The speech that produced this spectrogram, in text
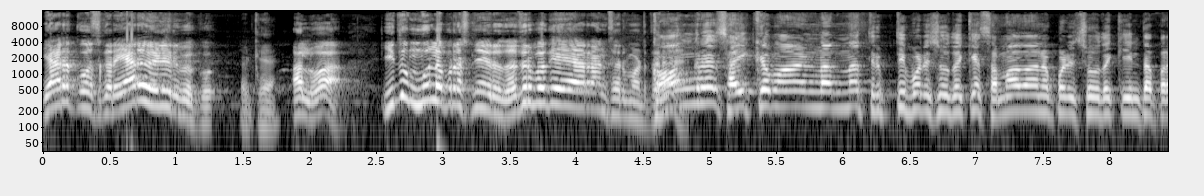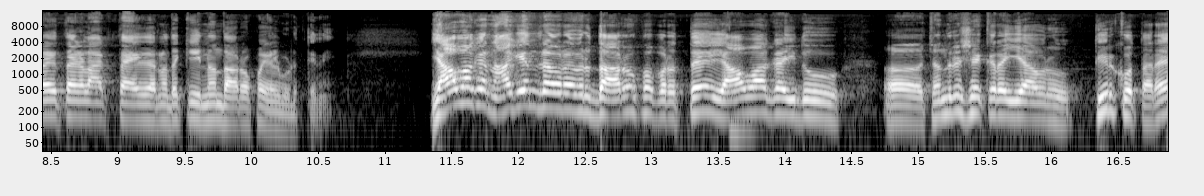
ಯಾರಕ್ಕೋಸ್ಕರ? ಯಾರು ಹೇಳಿರ್ಬೇಕು. ಓಕೆ. ಅಲ್ವಾ? ಇದು ಮೂಲ ಪ್ರಶ್ನೆ ಇರೋದು. ಅದ್ರ ಬಗ್ಗೆ ಯಾರು ಆನ್ಸರ್ ಮಾಡ್ತಾರೆ? ಕಾಂಗ್ರೆಸ್ ಹೈಕಮಾಂಡ್ ಅನ್ನ ತೃಪ್ತಿಪಡಿಸುವುದಕ್ಕೆ ಸಮಾಧಾನ ಪಡಿಸುವುದಕ್ಕೆ ಇಂಥ ಪ್ರಯತ್ನಗಳಾಗ್ತಾ ಇದೆ ಅನ್ನೋದಕ್ಕೆ ಇನ್ನೊಂದು ಆರೋಪ ಹೇಳ್ಬಿಡ್ತೀನಿ. ಯಾವಾಗ ನಾಗೇಂದ್ರ ಅವರ ವಿರುದ್ಧ ಆರೋಪ ಬರುತ್ತೆ ಯಾವಾಗ ಇದು ಚಂದ್ರಶೇಖರ್ ಚಂದ್ರಶೇಖರಯ್ಯ ಅವರು ತೀರ್ಕೋತಾರೆ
